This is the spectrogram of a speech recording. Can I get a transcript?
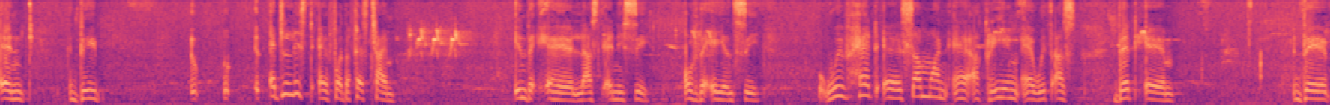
And the at least uh, for the first time in the uh, last NEC of the ANC, we've had uh, someone agreeing with us that um, the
